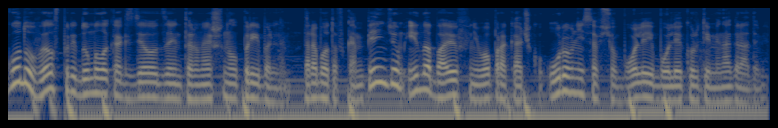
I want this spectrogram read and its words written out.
году Valve придумала, как сделать The International прибыльным, доработав компендиум и добавив в него прокачку уровней со все более и более крутыми наградами.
